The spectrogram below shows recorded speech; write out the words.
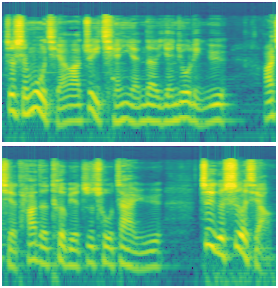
这是目前啊最前沿的研究领域，而且它的特别之处在于，这个设想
